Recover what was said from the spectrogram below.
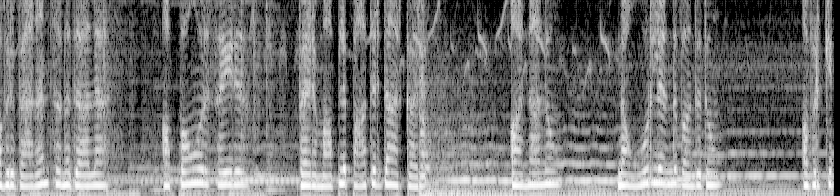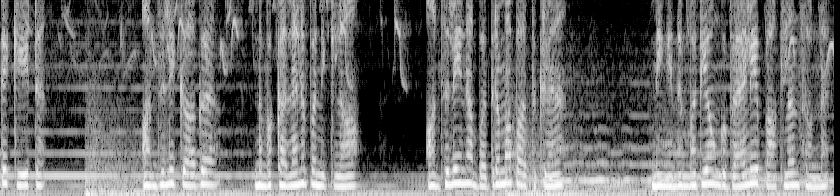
அவர் வேணான்னு சொன்னதால அப்பாவும் ஒரு சைடு வேற மாப்பிள்ள பார்த்துட்டு தான் இருக்காரு. ஆனாலும் நான் ஊர்ல இருந்து வந்ததும் அவர்கிட்ட கேட்டேன். அஞ்சலிக்காக நம்ம கல்யாணம் பண்ணிக்கலாம். அஞ்சலியை நான் பத்திரமா பார்த்துக்கிறேன். நீங்கள் நிம்மதியாக உங்கள் வேலையை பார்க்கலான்னு சொன்னேன்.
